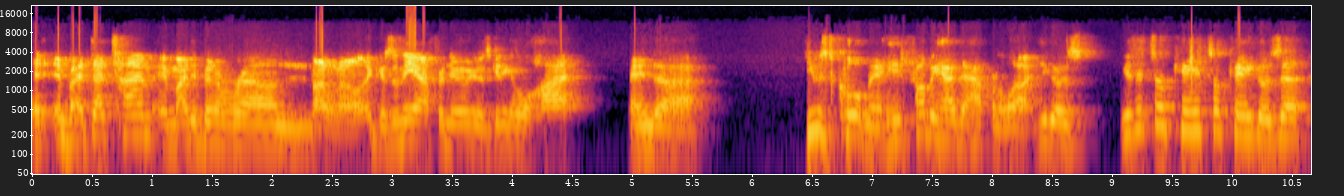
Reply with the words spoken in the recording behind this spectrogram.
and, and at that time it might have been around I don't know, like it was in the afternoon. It was getting a little hot, and uh, he was cool, man. He's probably had that happen a lot. He goes, he goes, it's okay, it's okay. He goes, uh,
